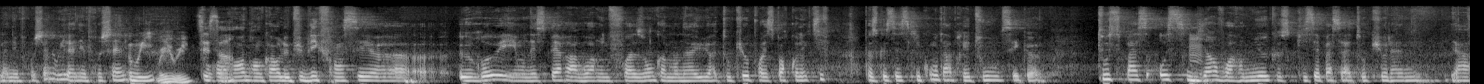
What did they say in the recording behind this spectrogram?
l'année prochaine, oui l'année prochaine, Oui, Oui, oui. c'est pour ça. rendre encore le public français euh, heureux et on espère avoir une foison comme on a eu à Tokyo pour les sports collectifs parce que c'est ce qui compte après tout, c'est que tout se passe aussi bien, voire mieux que ce qui s'est passé à Tokyo là, il y a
